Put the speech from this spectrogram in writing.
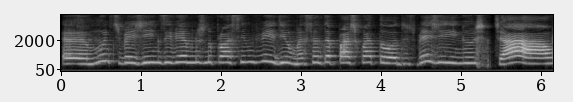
eh, muitos beijinhos e vemo-nos no próximo vídeo. Uma Santa Páscoa a todos. Beijinhos. Tchau.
